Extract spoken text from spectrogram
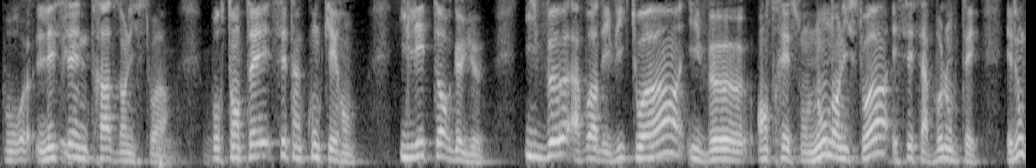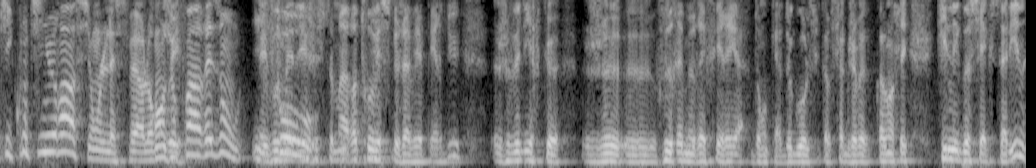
pour laisser une trace dans l'histoire, pour tenter. C'est un conquérant. Il est orgueilleux il veut avoir des victoires, il veut entrer son nom dans l'histoire, et c'est sa volonté. Et donc il continuera si on le laisse faire. Laurent Geoffrin a raison. Il faut... vous m'aidez justement à retrouver ce que j'avais perdu. Je veux dire que je euh, voudrais me référer à, donc à De Gaulle, c'est comme ça que j'avais commencé, qu'il négocie avec Staline.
